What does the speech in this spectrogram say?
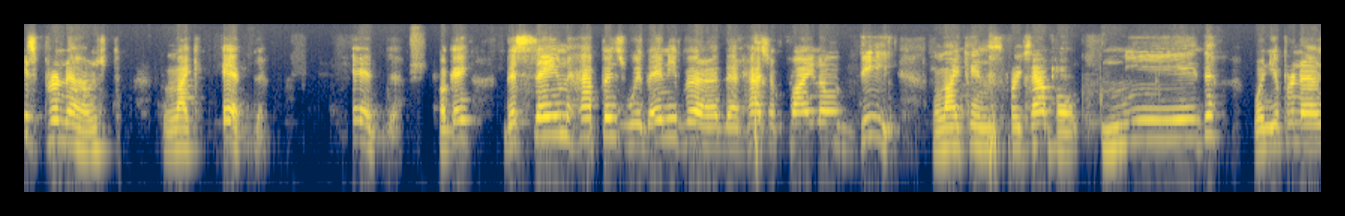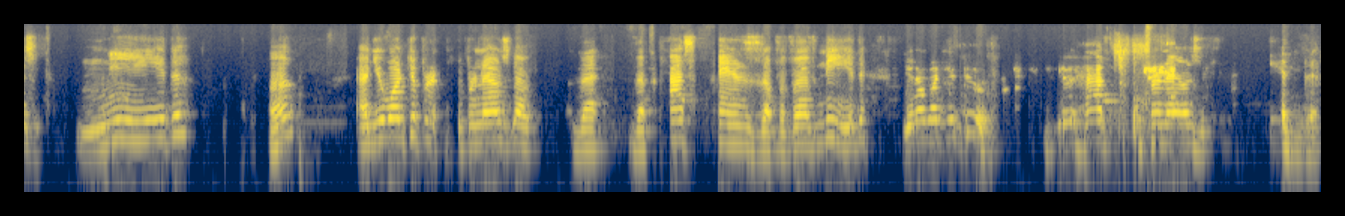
is pronounced like ed, ed, okay? The same happens with any verb that has a final D, like in, for example, need, when you pronounce need, huh? And you want to, pr- to pronounce the, the, the past tense of the verb need, you know what you do? You have to pronounce id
